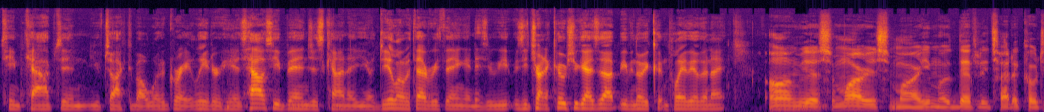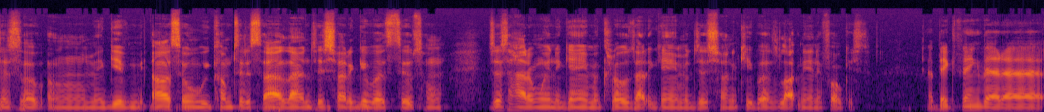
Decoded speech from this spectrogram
team captain. You've talked about what a great leader he is. How's he been? Just kind of you know dealing with everything. And is he is he trying to coach you guys up, even though he couldn't play the other night? Um, yeah, Shemarri is Shemarri. He most definitely try to coach us up. Um, and give me also when we come to the sideline, just try to give us tips on just how to win the game and close out the game, and just trying to keep us locked in and focused. A big thing that uh,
